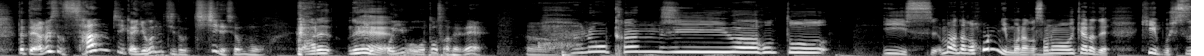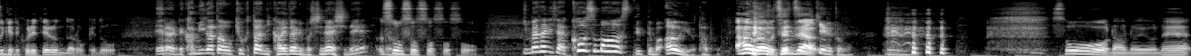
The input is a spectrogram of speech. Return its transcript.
だってあの人3時か4時の父でしょもう。あれ 結ね構いいお父さんだよね、うん。あの感じは本当いいっすよ。まあだから本人もなんかそのキャラでキープし続けてくれてるんだろうけど、えらいね髪型を極端に変えたりもしないしね。そうそうそうそうそう。いまだにさ「コスモス!」って言っても合うよ多分。合う合う 全然合いうけると思う、そうなのよね。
